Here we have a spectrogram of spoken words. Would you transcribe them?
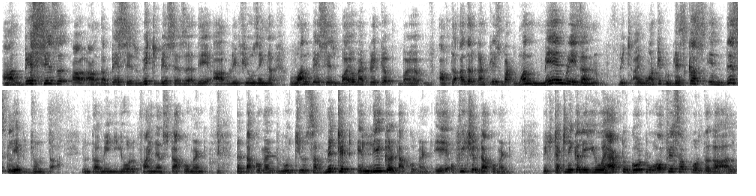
on basis uh, on the basis which basis they are refusing one basis biometric uh, of the other countries but one main reason which i wanted to discuss in this clip junta I mean your finance document, the document which you submitted a legal document, a official document, which technically you have to go to office of Portugal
